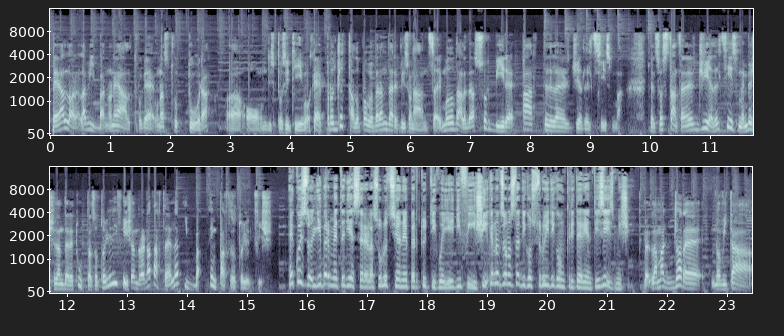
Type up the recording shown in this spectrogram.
Beh, allora la VIBA non è altro che una struttura uh, o un dispositivo che è progettato proprio per andare in risonanza in modo tale da assorbire parte dell'energia del sisma. Cioè, in sostanza, l'energia del sisma invece di andare tutta sotto gli edifici, andrà in una parte nella VIBA e in parte sotto gli edifici e questo gli permette di essere la soluzione per tutti quegli edifici che non sono stati costruiti con criteri antisismici. La maggiore novità,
